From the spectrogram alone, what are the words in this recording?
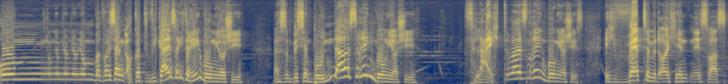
Um, um, um, um, um, was wollte ich sagen? Oh Gott, wie geil ist eigentlich der Regenbogen-Yoshi? Das ist ein bisschen bunt, aber ist der Regenbogen-Yoshi. Vielleicht, weil es ein Regenbogen-Yoshi ist. Ich wette mit euch, hier hinten ist was.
